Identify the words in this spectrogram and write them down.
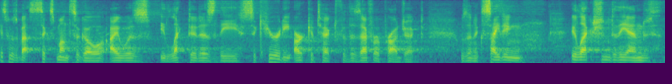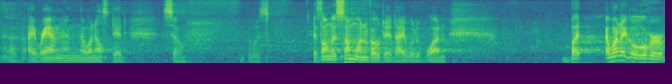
guess it was about six months ago, I was elected as the security architect for the Zephyr project. It was an exciting election to the end. I ran and no one else did. So it was as long as someone voted, I would have won. But I want to go over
